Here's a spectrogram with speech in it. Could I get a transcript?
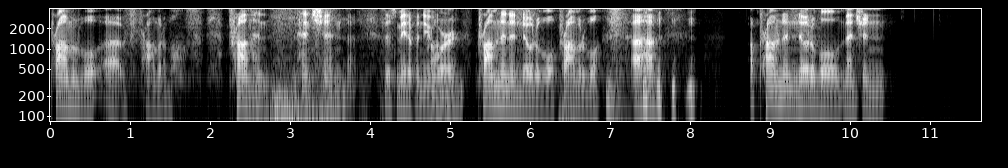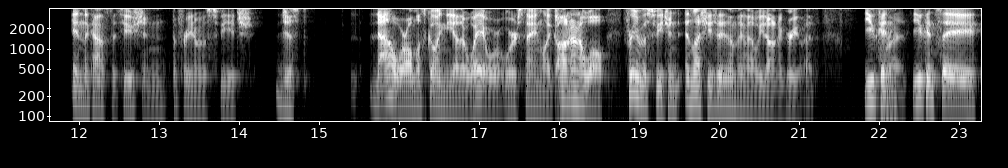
prominent uh prominent prominent mention. This made up a new word. Prominent and notable. Prominent uh, a prominent notable mention in the constitution the freedom of speech just now we're almost going the other way. We're, we're saying like oh no no well freedom of speech unless you say something that we don't agree with. You can Right. you can say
